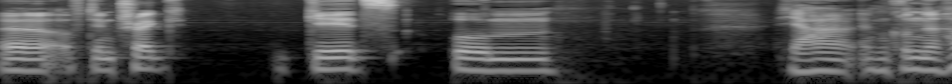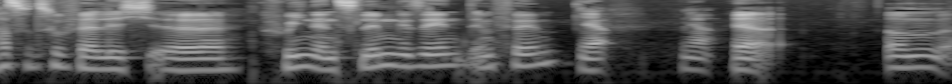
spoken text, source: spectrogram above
Äh, auf dem Track geht's um ja, im Grunde hast du zufällig äh, Queen and Slim gesehen, im Film? Ja, ja. Ja, um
